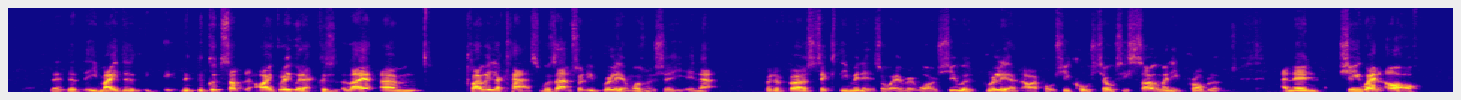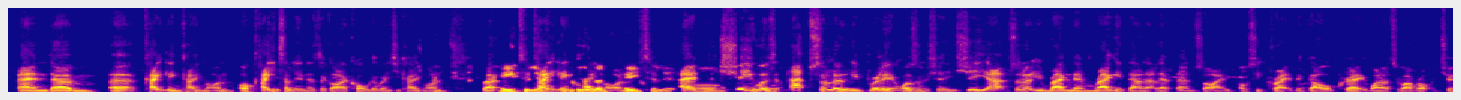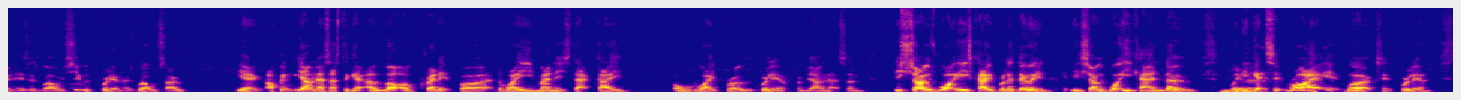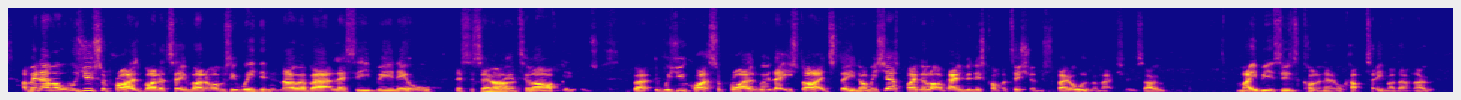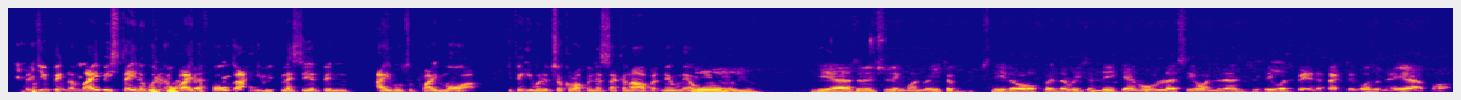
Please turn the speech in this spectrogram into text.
That he made the, the, the good stuff. I agree with that because um, Cloé Lacasse was absolutely brilliant, wasn't she? In that for the first 60 minutes or whatever it was, she was brilliant. I thought she caused Chelsea so many problems. And then she went off and um, uh, Caitlin came on, or Caitlin, as the guy called her when she came on. But Caitlin, Caitlin came on, Caitlin. and oh, she was absolutely brilliant, wasn't she? She absolutely rang them ragged down that left hand side. Obviously, created the goal, created one or two other opportunities as well, and she was brilliant as well. So, yeah, I think Jonas has to get a lot of credit for the way he managed that game all the way through. Brilliant from Jonas, and this shows what he's capable of doing. It shows what he can do when yeah. he gets it right. It works. It's brilliant. I mean, Emma, was you surprised by the team lineup? Obviously, we didn't know about Leslie being ill necessarily no. until afterwards. But was you quite surprised with that he started Stina? I mean, she has played a lot of games in this competition. She's played all of them actually. So maybe it's his Continental Cup team. I don't know. But do you think that maybe Stina wouldn't have played the full game if Leslie had been able to play more? Do you think he would have took her off in the second half at nil nil? Mm. Yeah, it's an interesting one. But he took Stina off in the recent league game or Leslie on, and then he was a bit ineffective, wasn't he? Yeah, but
